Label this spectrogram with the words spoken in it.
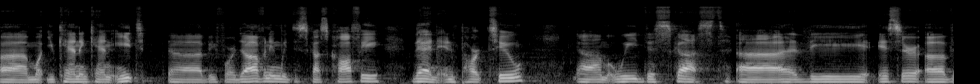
um, what you can and can't eat uh, before davening. We discussed coffee. Then in part two, um, we discussed uh, the Isser of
